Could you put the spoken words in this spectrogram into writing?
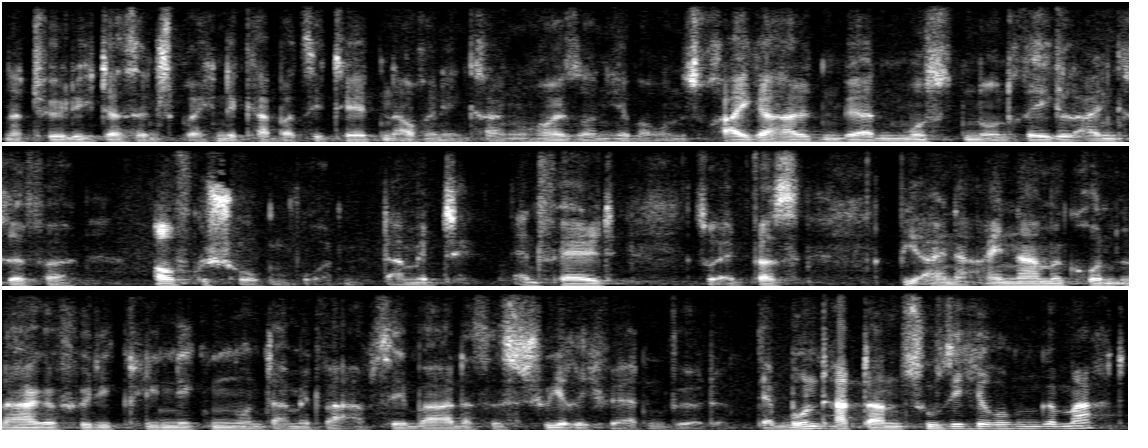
natürlich, dass entsprechende Kapazitäten auch in den Krankenhäusern hier bei uns freigehalten werden mussten und Regeleingriffe aufgeschoben wurden. Damit entfällt so etwas wie eine Einnahmegrundlage für die Kliniken und damit war absehbar, dass es schwierig werden würde. Der Bund hat dann Zusicherungen gemacht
